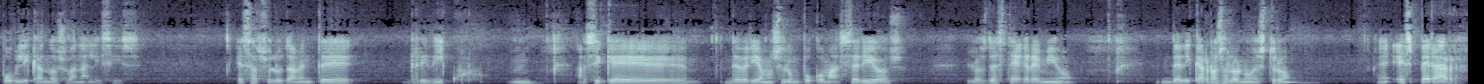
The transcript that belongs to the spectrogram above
publicando su análisis. Es absolutamente ridículo. Así que deberíamos ser un poco más serios, los de este gremio, dedicarnos a lo nuestro, ¿eh? esperar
